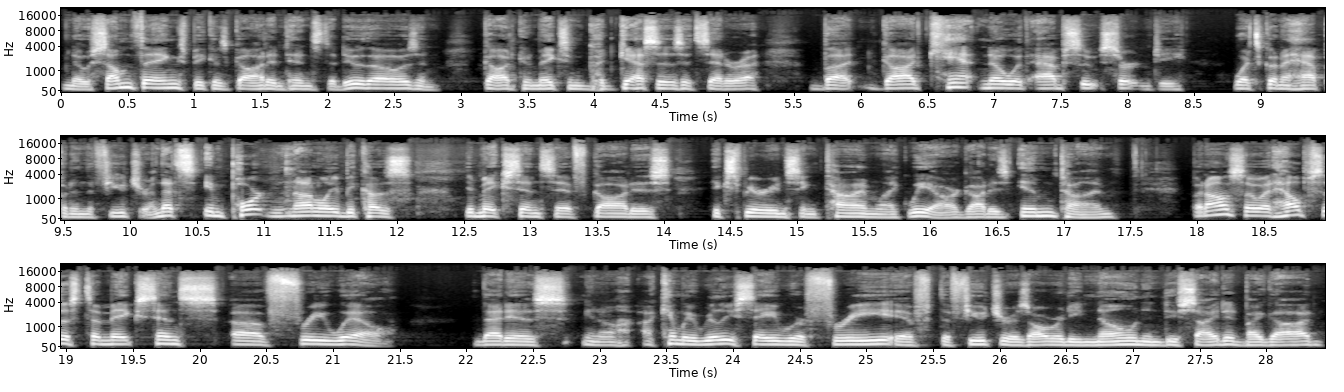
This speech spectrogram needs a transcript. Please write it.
know some things because God intends to do those, and God can make some good guesses, etc. But God can't know with absolute certainty what's going to happen in the future. And that's important not only because it makes sense if God is experiencing time like we are. God is in time, but also it helps us to make sense of free will. That is, you know, uh, can we really say we're free if the future is already known and decided by God?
